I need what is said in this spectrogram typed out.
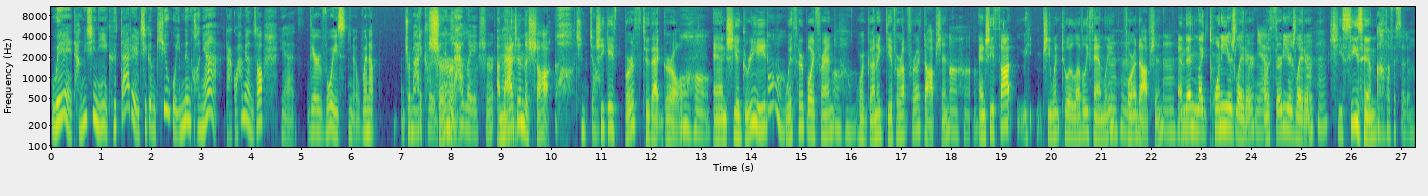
왜 당신이 그 딸을 지금 키우고 있는 거냐라고 하면서 yeah, their voice you know went up dramatically Sure. and loudly. Sure. Imagine the shock. 아, 진짜. She gave birth to that girl and she agreed with her boyfriend, we're going to give her up for adoption. And she thought he, she went to a lovely family for adoption. And then, like 20 years later Yeah. or 30 years later, she sees him All of a sudden.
